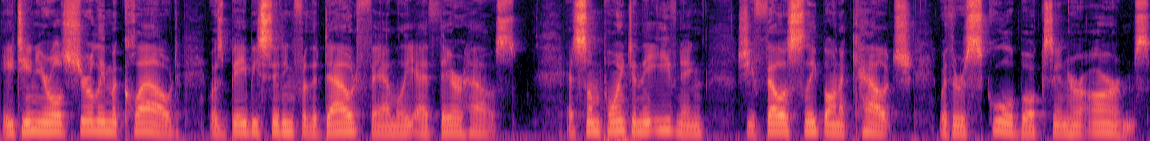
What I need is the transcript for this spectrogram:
18 year old Shirley McLeod was babysitting for the Dowd family at their house. At some point in the evening, she fell asleep on a couch with her school books in her arms,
